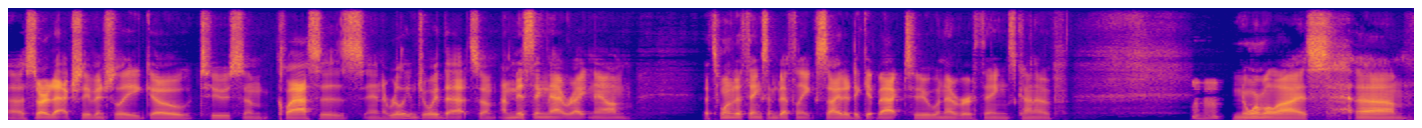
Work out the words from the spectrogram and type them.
Uh, started to actually eventually go to some classes, and I really enjoyed that. So I'm, I'm missing that right now. I'm, that's one of the things I'm definitely excited to get back to whenever things kind of Mm-hmm. normalize. Um,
